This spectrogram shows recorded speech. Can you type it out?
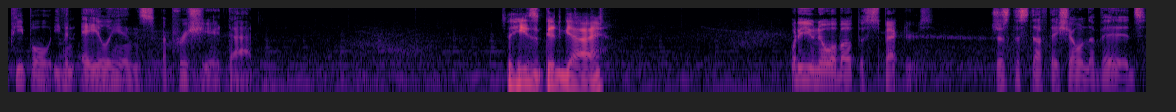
People, even aliens, appreciate that. So he's a good guy. What do you know about the Spectres? Just the stuff they show in the vids.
